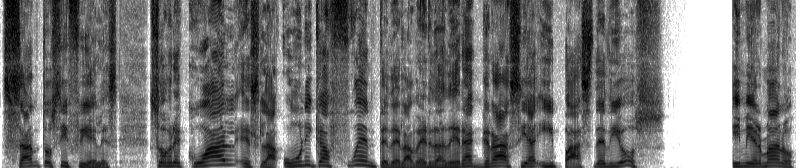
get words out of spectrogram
santos y fieles, sobre cuál es la única fuente de la verdadera gracia y paz de Dios. Y mi hermano,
